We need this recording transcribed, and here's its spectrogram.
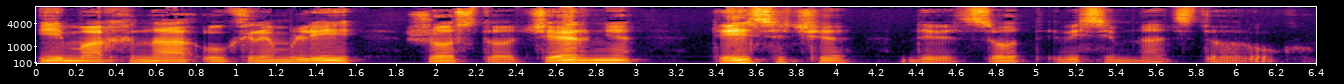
і Махна у Кремлі 6 червня 1918 року.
